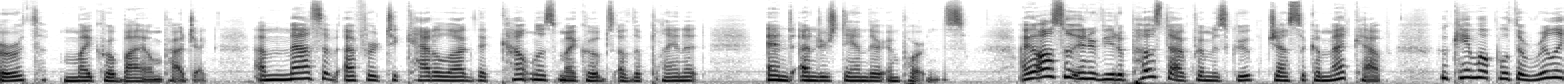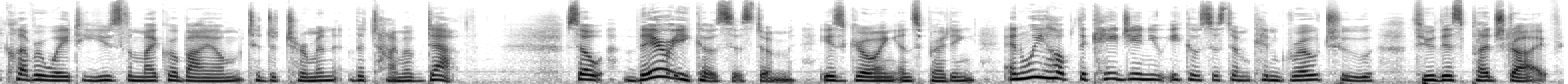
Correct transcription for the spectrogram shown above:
Earth Microbiome Project, a massive effort to catalog the countless microbes of the planet and understand their importance. I also interviewed a postdoc from his group, Jessica Metcalf, who came up with a really clever way to use the microbiome to determine the time of death. So their ecosystem is growing and spreading, and we hope the KGNU ecosystem can grow too through this pledge drive.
